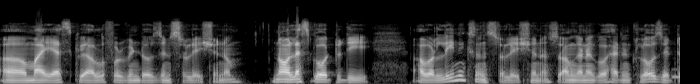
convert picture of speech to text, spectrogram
uh, MySQL for Windows installation. Now let's go to the our Linux installation. So I'm gonna go ahead and close it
